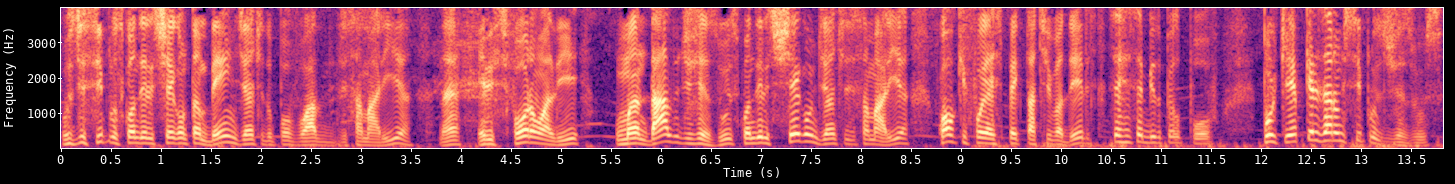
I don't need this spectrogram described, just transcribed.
Os discípulos, quando eles chegam também diante do povoado de Samaria, né, eles foram ali, um mandado de Jesus, quando eles chegam diante de Samaria, qual que foi a expectativa deles? Ser recebido pelo povo. Por quê? Porque eles eram discípulos de Jesus.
